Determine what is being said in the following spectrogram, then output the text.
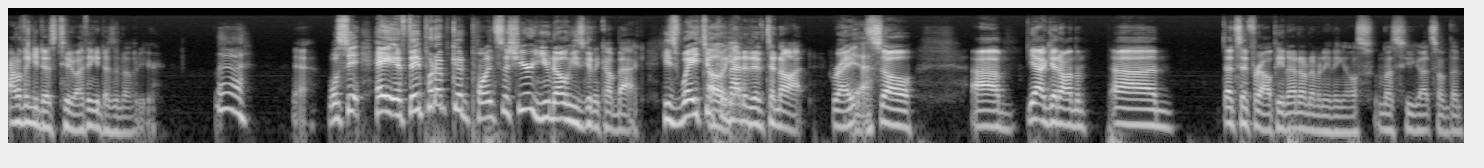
I don't think he does two. I think he does another year. Eh. We'll see. Hey, if they put up good points this year, you know he's going to come back. He's way too Oh, yeah. competitive to not, right? Yeah. So, um, yeah, get on them. Um, that's it for Alpine. I don't have anything else unless you got something.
